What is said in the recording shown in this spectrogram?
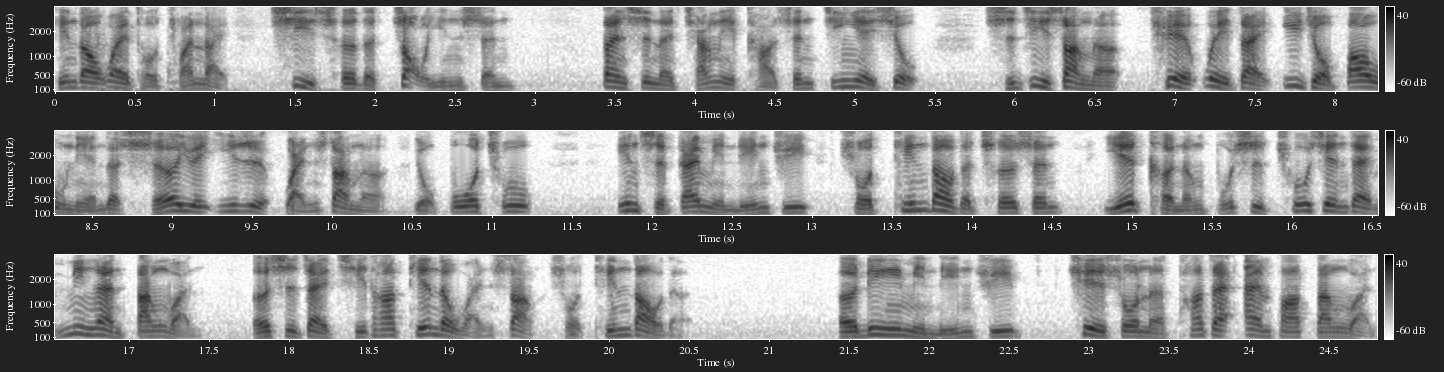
听到外头传来汽车的噪音声，但是呢，强尼卡森金叶秀实际上呢，却未在一九八五年的十二月一日晚上呢有播出，因此该名邻居所听到的车声，也可能不是出现在命案当晚，而是在其他天的晚上所听到的，而另一名邻居。却说呢，他在案发当晚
